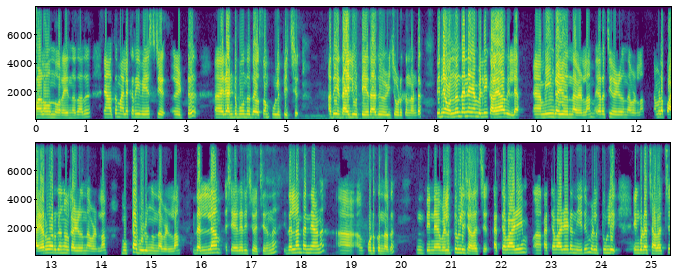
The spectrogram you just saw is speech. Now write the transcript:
വളം എന്ന് പറയുന്നത്. അത് അതിനകത്ത് മലക്കറി വേസ്റ്റ് ഇട്ട് രണ്ട് മൂന്ന് ദിവസം പുളിപ്പിച്ച് അത് ഡൈല്യൂട്ട് ചെയ്ത് അത് ഒഴിച്ചു കൊടുക്കുന്നുണ്ട്. പിന്നെ ഒന്നും തന്നെ ഞാൻ വെളിയിൽ കളയാറില്ല. മീൻ കഴുകുന്ന വെള്ളം ഇറച്ചി കഴുകുന്ന വെള്ളം നമ്മളെ പയറുവർഗങ്ങൾ കഴുകുന്ന വെള്ളം മുട്ട പുഴുങ്ങുന്ന വെള്ളം ഇതെല്ലാം ശേഖരിച്ചു വെച്ചിരുന്ന് ഇതെല്ലാം തന്നെയാണ് കൊടുക്കുന്നത്. പിന്നെ വെളുത്തുള്ളി ചതച്ച് കറ്റവാഴയും കറ്റവാഴയുടെ നീരും വെളുത്തുള്ളിയും കൂടെ ചതച്ച്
